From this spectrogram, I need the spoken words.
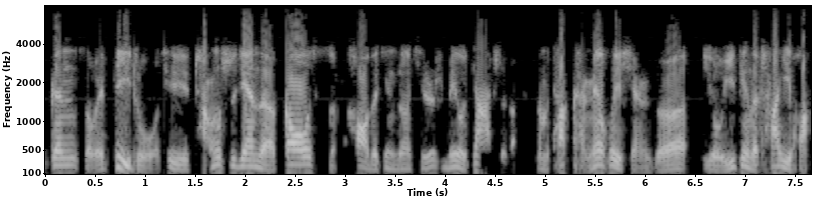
跟所谓地主去长时间的高损耗的竞争，其实是没有价值的。那么他肯定会选择有一定的差异化。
